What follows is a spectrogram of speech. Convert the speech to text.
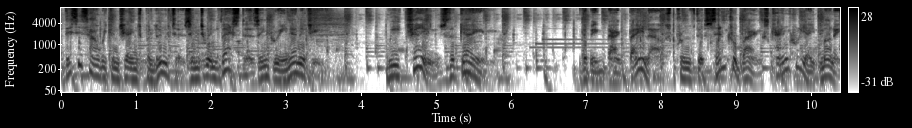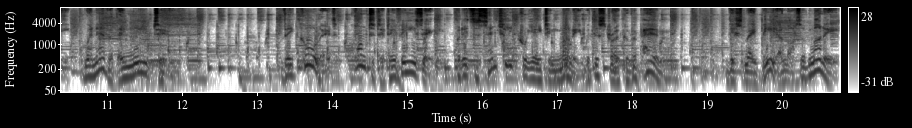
This is how we can change polluters into investors in green energy. We change the game. The big bank bailouts proved that central banks can create money whenever they need to. They call it quantitative easing, but it's essentially creating money with the stroke of a pen. This may be a lot of money,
